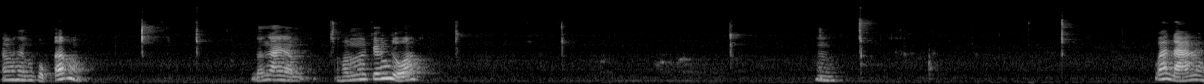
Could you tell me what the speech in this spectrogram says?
ăn thêm cục ớt. Bữa nay là không có trắng đũa ừ. quá đã luôn.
